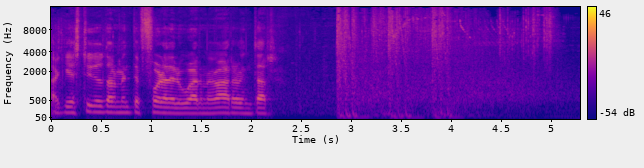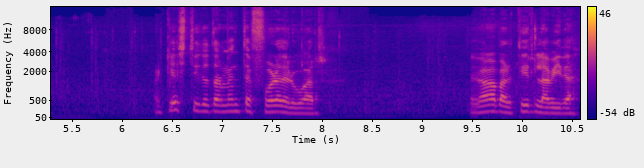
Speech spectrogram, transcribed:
Aquí estoy totalmente fuera de lugar, me va a reventar. Aquí estoy totalmente fuera de lugar. Me van a partir la vida.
